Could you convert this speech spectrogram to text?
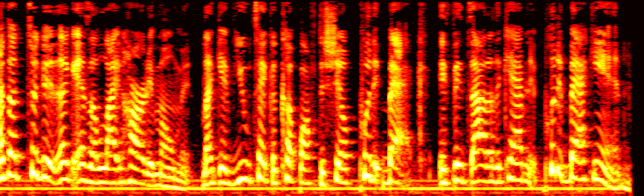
I thought took it like as a lighthearted moment. Like if you take a cup off the shelf, put it back. If it's out of the cabinet, put it back in.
